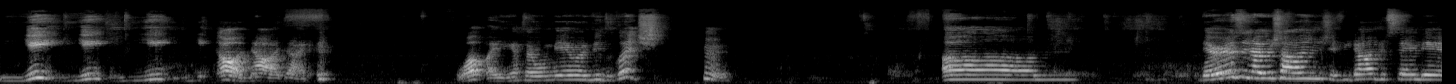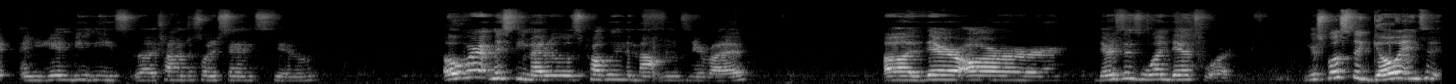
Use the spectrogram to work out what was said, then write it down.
Yeet, yeet, yeet, yeet. Oh, no, I died. well, I guess I won't be able to do the glitch. Hmm. Um, there is another challenge. If you don't understand it and you didn't do these uh, challenges what it stands to, over at Misty Meadows, probably in the mountains nearby, uh, there are there's this one dance floor. You're supposed to go into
